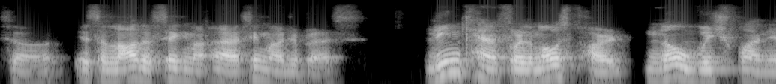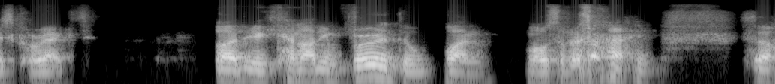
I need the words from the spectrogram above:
So it's a lot of sigma uh, sigma algebras. Lean can, for the most part, know which one is correct but it cannot infer the one most of the time. So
